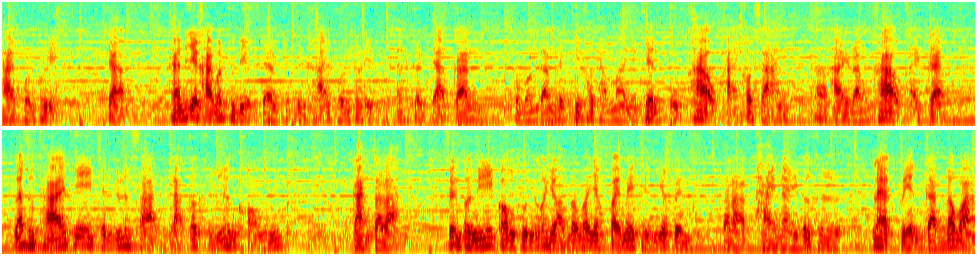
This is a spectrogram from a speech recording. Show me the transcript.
ขายผลผลิต จากแทนที่จะขายวัตถุดิบแต่จะเป็นขายผลผลิตอันเกิดจากการกระบวนการผลิตที่เขาทำมาอย่างเช่นปลูกข้าวขายข้าวสารครับขายรำข้าว ขายแกลบ และสุดท้ายที่เป็นยุทธศาสตร์หลักก็คือเรื่องของการตลาด ซึ่งตัวนี้กองทุนก็ยอมรับว่ายังไปไม่ถึงยังเป็นตลาดภายในก็คือแลกเปลี่ยนกันระหว่าง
